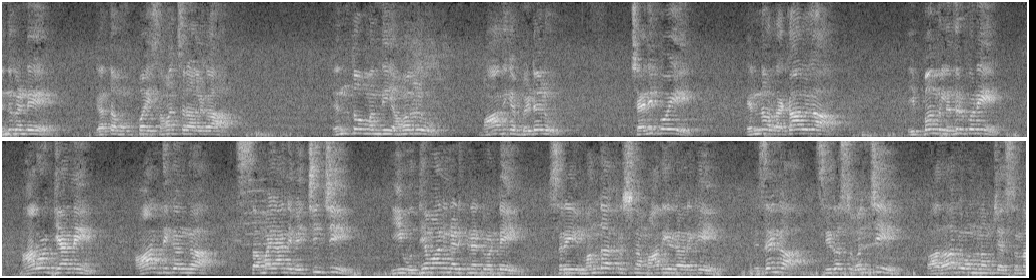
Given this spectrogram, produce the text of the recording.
ఎందుకంటే గత ముప్పై సంవత్సరాలుగా ఎంతోమంది అమరులు మాదిగ బిడ్డలు చనిపోయి ఎన్నో రకాలుగా ఇబ్బందులు ఎదుర్కొని ఆరోగ్యాన్ని ఆర్థికంగా సమయాన్ని వెచ్చించి ఈ ఉద్యమాన్ని నడిపినటువంటి శ్రీ మందాకృష్ణ మాదిగ గారికి నిజంగా శిరస్సు వంచి పాదాభివందనం చేస్తున్న.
